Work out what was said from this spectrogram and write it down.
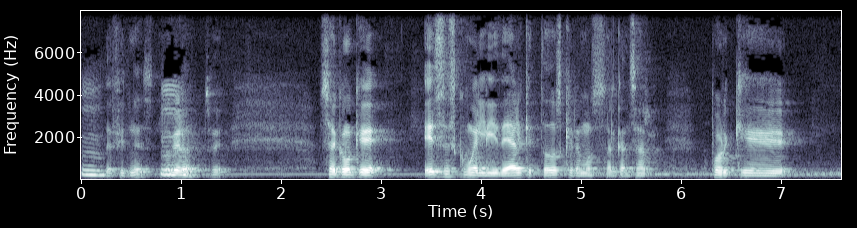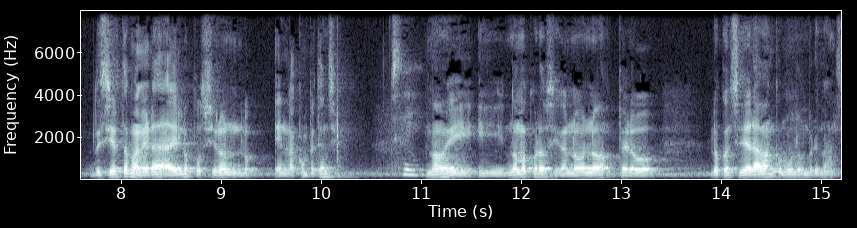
Mm. de fitness, ¿lo vieron? Sí. O sea, como que ese es como el ideal que todos queremos alcanzar. Porque de cierta manera a él lo pusieron lo- en la competencia, Sí. ¿no? Y, y no me acuerdo si ganó o no, pero lo consideraban como un hombre más,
